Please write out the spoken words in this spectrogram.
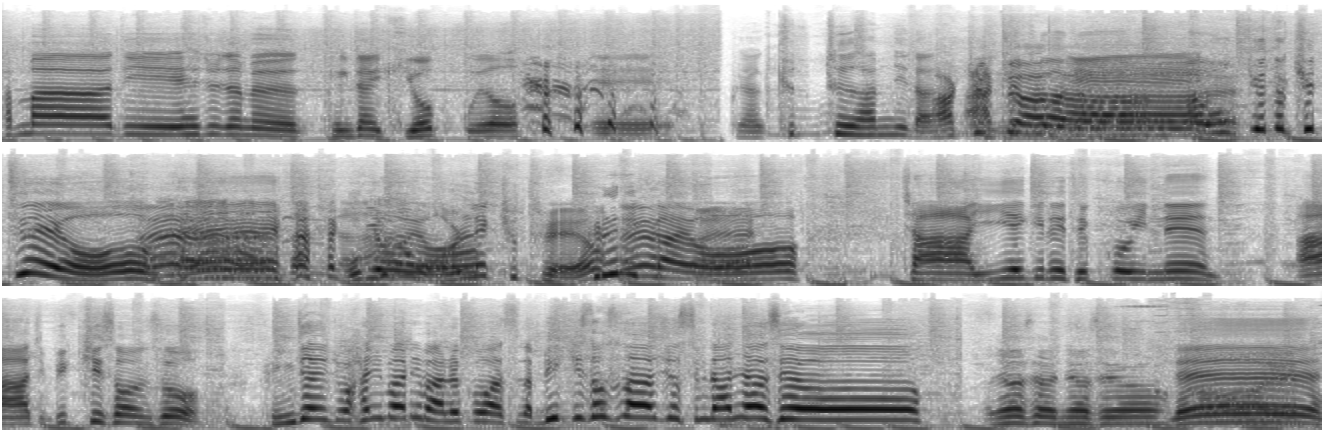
한마디 해주자면 굉장히 귀엽고요. 예. 그냥 큐트합니다. 아, 큐트하다. 아 옥규도 큐트해요. 네. 네. 오기요 원래 큐트예요. 그러니까요. 자, 이 얘기를 듣고 있는 아, 지금 미키 선수 굉장히 좀 할 말이 많을 것 같습니다. 미키 선수 나와주셨습니다. 안녕하세요. 안녕하세요, 안녕하세요. 네,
